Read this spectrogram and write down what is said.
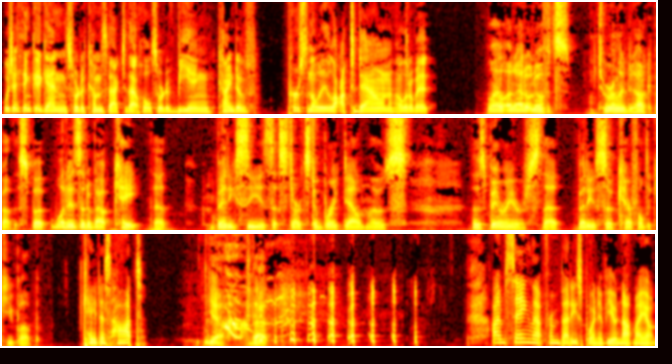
Which I think again sort of comes back to that whole sort of being kind of personally locked down a little bit. Well, and I don't know if it's too early to talk about this, but what is it about Kate that Betty sees that starts to break down those those barriers that Betty is so careful to keep up? Kate is hot. Yeah, that I'm saying that from Betty's point of view, not my own.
